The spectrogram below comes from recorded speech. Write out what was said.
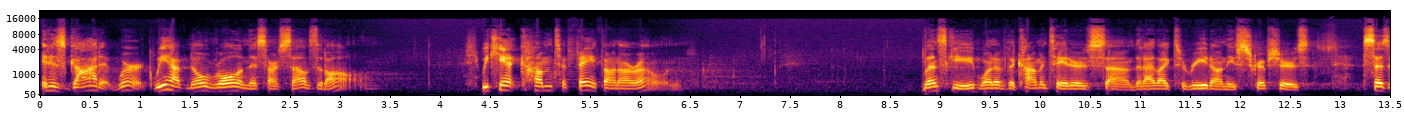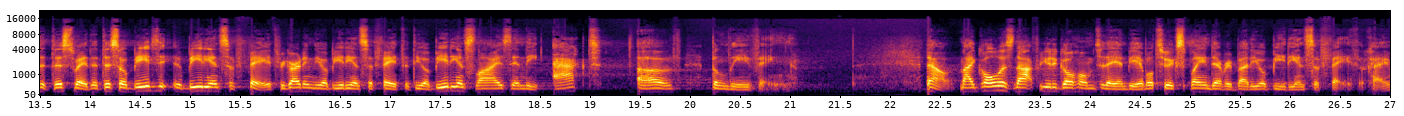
It is God at work. We have no role in this ourselves at all. We can't come to faith on our own. Lenski, one of the commentators um, that I like to read on these scriptures, says it this way that this obe- obedience of faith, regarding the obedience of faith, that the obedience lies in the act of believing. Now, my goal is not for you to go home today and be able to explain to everybody obedience of faith, okay?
